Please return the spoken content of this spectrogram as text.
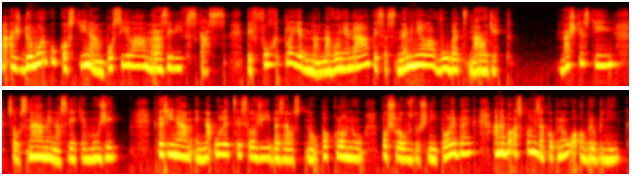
a až do morku kostí nám posílá mrazivý vzkaz. Ty fuchtle jedna navoněná, ty ses neměla vůbec narodit. Naštěstí jsou s námi na světě muži, kteří nám i na ulici složí bezelstnou poklonu, pošlou vzdušný polibek, anebo aspoň zakopnou o obrubník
